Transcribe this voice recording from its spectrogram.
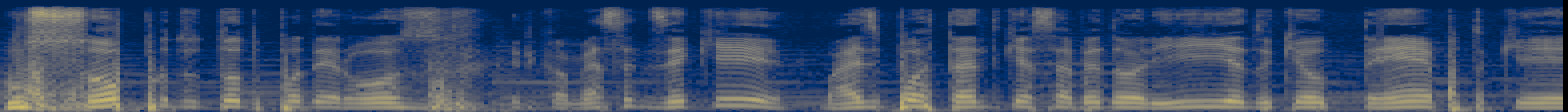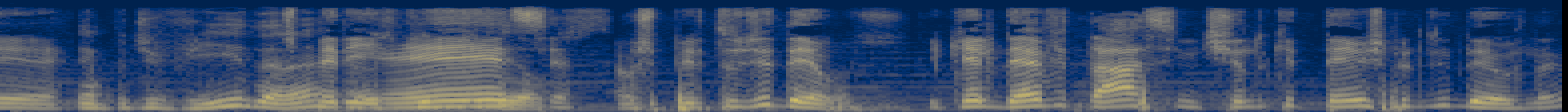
O sopro do Todo-Poderoso. Ele começa a dizer que mais importante do que a sabedoria, do que o tempo, do que Tempo de vida, né? É experiência, Deus. é o Espírito de Deus. E que ele deve estar sentindo que tem o Espírito de Deus, né?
